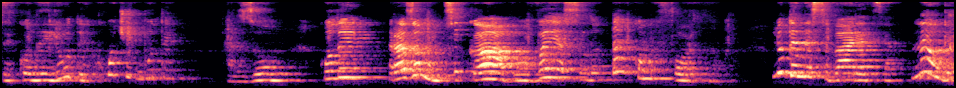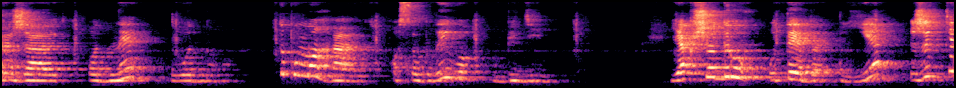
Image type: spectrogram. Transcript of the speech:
це коли люди хочуть бути разом, коли разом цікаво, весело та комфортно. Люди не сваряться, не ображають одне одного, допомагають, особливо в біді. Якщо друг у тебе є, життя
